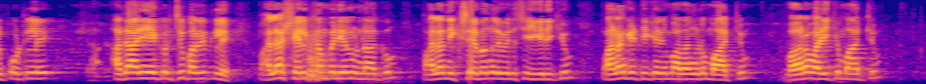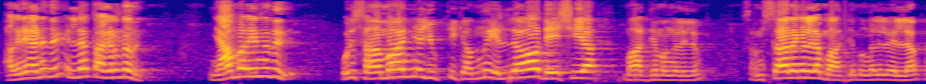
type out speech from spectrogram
റിപ്പോർട്ടിൽ അദാനിയെക്കുറിച്ച് പറഞ്ഞിട്ടില്ലേ? പല ഷെൽ കമ്പനികൾ ഉണ്ടാക്കും പല നിക്ഷേപങ്ങൾ ഇവർ സ്വീകരിക്കും പണം കിട്ടിക്കഴിയുമ്പോൾ അതങ്ങോട്ട് മാറ്റും വേറെ വഴിക്ക് മാറ്റും. അങ്ങനെയാണ് ഇത് എല്ലാം തകർന്നത്. ഞാൻ പറയുന്നത് ഒരു സാമാന്യ യുക്തിക്ക് അന്ന് എല്ലാ ദേശീയ മാധ്യമങ്ങളിലും സംസ്ഥാനങ്ങളിലെ മാധ്യമങ്ങളിലും എല്ലാം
